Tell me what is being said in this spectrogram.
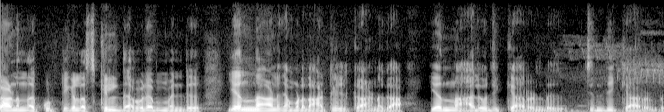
കാണുന്ന കുട്ടികളുടെ സ്കിൽ ഡെവലപ്മെന്റ് എന്നാണ് നമ്മുടെ നാട്ടിൽ കാണുക. എന്ന് ആലോചിക്കാറുണ്ട് ചിന്തിക്കാറുണ്ട്.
